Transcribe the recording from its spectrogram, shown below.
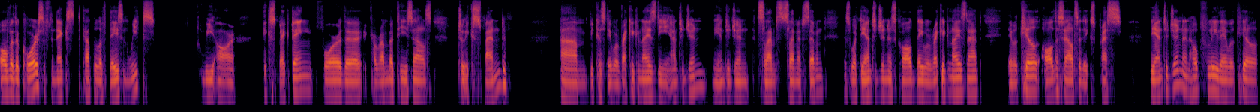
Over the course of the next couple of days and weeks, we are expecting for the Karamba T cells to expand um, because they will recognize the antigen, the antigen SLAM, SLAMF7 is what the antigen is called. They will recognize that they will kill all the cells that express the antigen and hopefully they will kill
